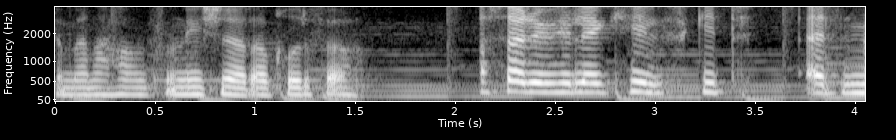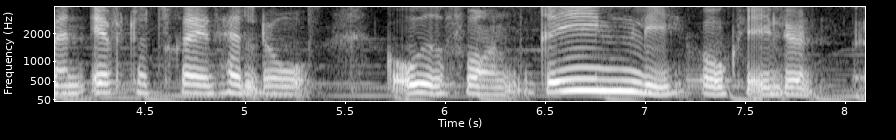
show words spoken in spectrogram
at man har haft nogle ingeniører, der har prøvet det før. Og så er det jo heller ikke helt skidt, at man efter 3,5 år går ud og får en rimelig okay løn. ja.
